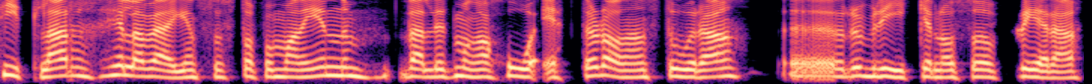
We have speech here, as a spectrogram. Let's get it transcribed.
titlar hela vägen så stoppar man in väldigt många H1, då, den stora eh, rubriken och så flera.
